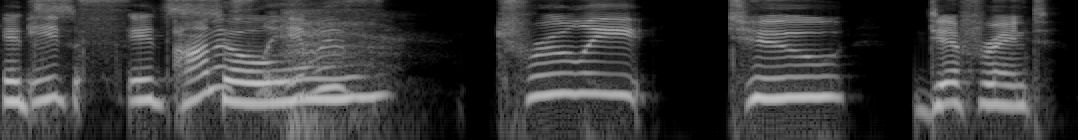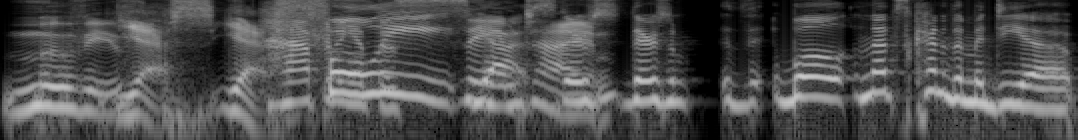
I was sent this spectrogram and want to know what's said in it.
It's It's it's honestly so, it was truly two different movies. Yes, yes. Happening fully at the same yes. time. There's there's th- well, and that's kind of the Madea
